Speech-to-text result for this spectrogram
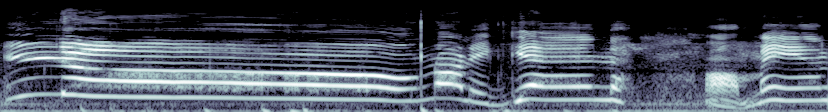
No! Not again. Oh man.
